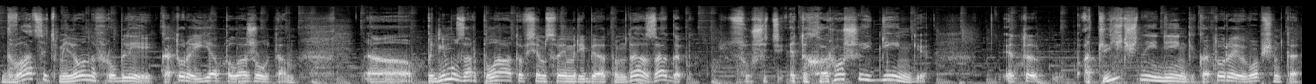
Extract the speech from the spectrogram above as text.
20 миллионов рублей, которые я положу там э, подниму зарплату всем своим ребятам, да, за год. Слушайте, это хорошие деньги. Это отличные деньги, которые, в общем-то,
